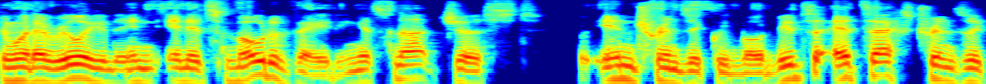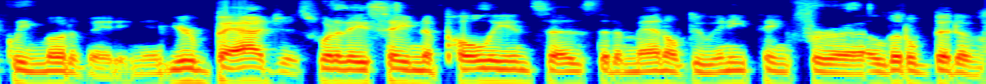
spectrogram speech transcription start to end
And what I really, and, and it's motivating. It's not just intrinsically motivated. It's, it's extrinsically motivating. And your badges, what do they say? Napoleon says that a man will do anything for a little bit of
